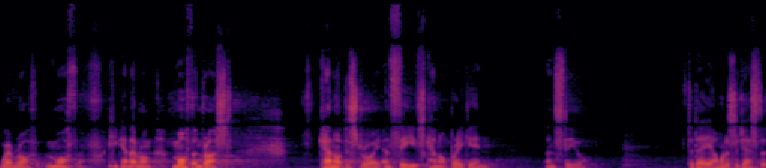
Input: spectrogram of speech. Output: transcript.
where moth, I keep getting that wrong, moth and rust cannot destroy, and thieves cannot break in and steal. Today, I want to suggest that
